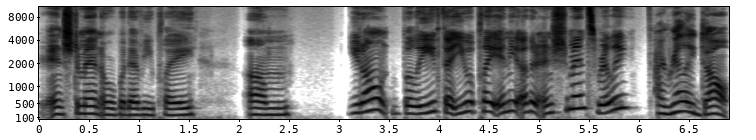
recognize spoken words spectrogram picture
your instrument or whatever you play um, you don't believe that you would play any other instruments really I really don't.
